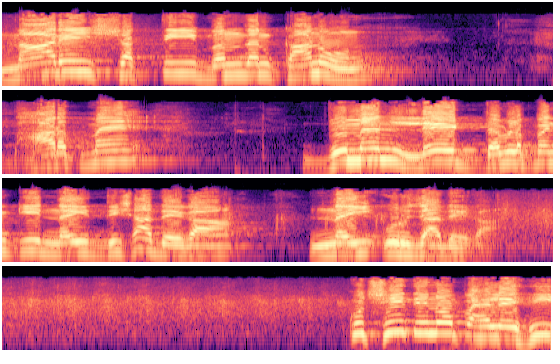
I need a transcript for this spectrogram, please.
नारी शक्ति बंधन कानून भारत में विमेन लेड डेवलपमेंट की नई दिशा देगा। नई ऊर्जा देगा। कुछ ही दिनों पहले ही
